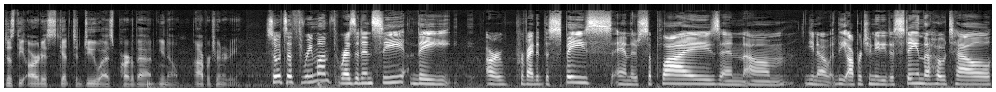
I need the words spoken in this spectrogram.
does the artist get to do as part of that you know opportunity? So it's a three month residency. They are provided the space and there's supplies and um, you know the opportunity to stay in the hotel.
